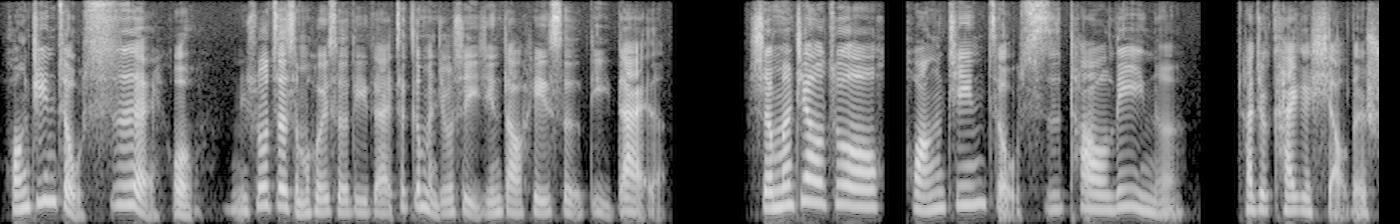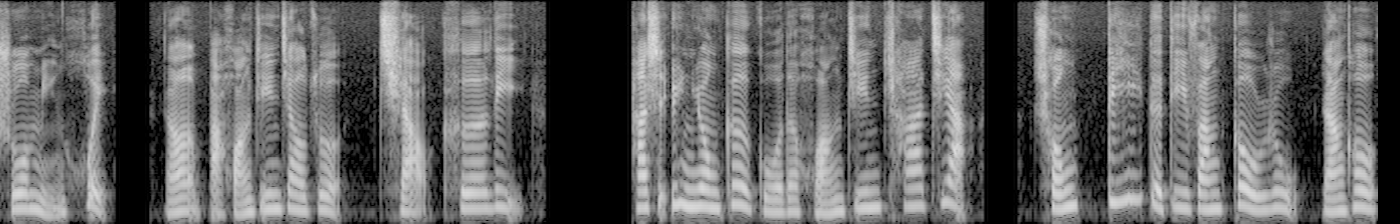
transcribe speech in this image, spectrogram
黄金走私，哎哦，你说这什么灰色地带？这根本就是已经到黑色地带了。什么叫做黄金走私套利呢？他就开个小的说明会，然后把黄金叫做巧克力。它是运用各国的黄金差价，从低的地方购入，然后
